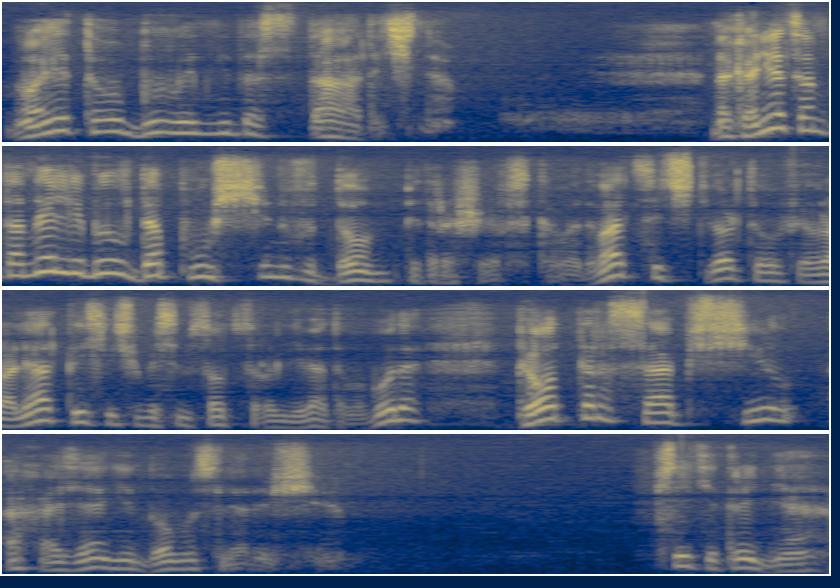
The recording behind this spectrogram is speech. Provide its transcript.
но этого было недостаточно. Наконец Антонелли был допущен в дом Петрашевского. 24 февраля 1849 года Петр сообщил о хозяине дома следующее. Все эти три дня,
